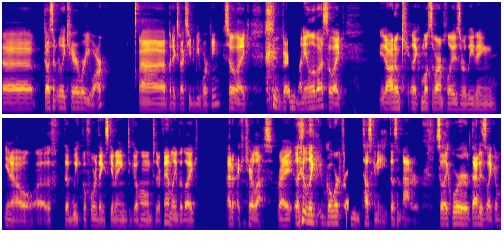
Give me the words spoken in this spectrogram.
uh, doesn't really care where you are, uh, but expects you to be working. So like very millennial of us. So like you know, I don't care, like most of our employees are leaving, you know, uh, the, the, week before Thanksgiving to go home to their family, but like, I don't, I could care less, right? like, go work from Tuscany, doesn't matter. So like, we're that is like a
